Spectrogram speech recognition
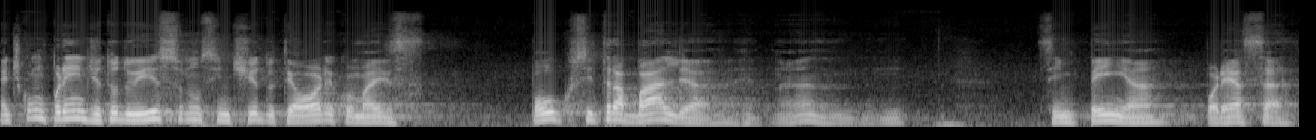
A gente compreende tudo isso num sentido teórico, mas pouco se trabalha, né? se empenha por essa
